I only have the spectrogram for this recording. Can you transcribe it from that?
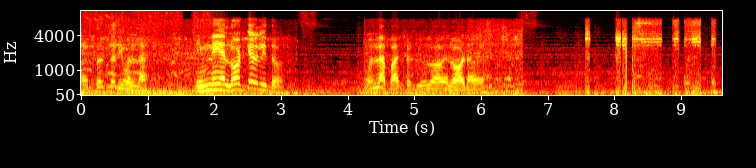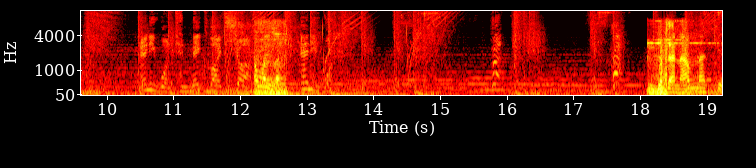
હરતો જ નથી મલ્લા એમને યાર લોડ ક્યારે લીધો મલ્લા પાછળથી ઓલો આવે લોડ આવે Anyone can make life shine. ઓ મલ્લા Anyone. બધા નામ નાખશે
